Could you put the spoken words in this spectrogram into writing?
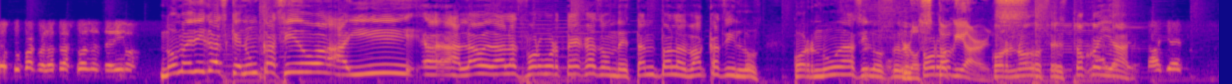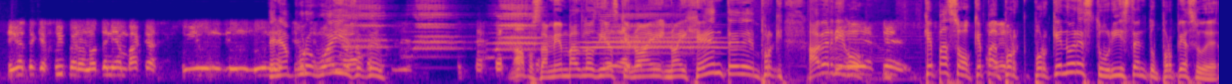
se ocupa con otras cosas, te digo. No me digas que nunca has ido ahí a- al lado de Dallas, Fort Worth, Texas, donde están todas las vacas y los cornudas y los, Los toros stockyards. cornudos, el stockyard. Oye, Fíjate que fui, pero no tenían vacas. Fui un, un lunes. ¿Tenían puros güeyes o qué? No, pues también vas los días que no hay, no hay gente. de- Porque, a ver, Diego, Sí, es que- ¿qué pasó? ¿Qué pa- por, por qué no eres turista en tu propia ciudad?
